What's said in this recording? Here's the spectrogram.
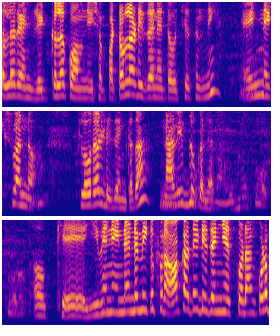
colour and red colour combination. Patola design అయితే వచ్చేసింది. And next one floral design కదా? Navy blue colour okay. Even ఏంటంటే మీకు ఫ్రాక్ అదే డిజైన్ చేసుకోవడానికి కూడా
